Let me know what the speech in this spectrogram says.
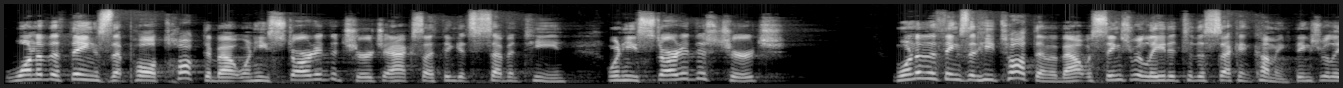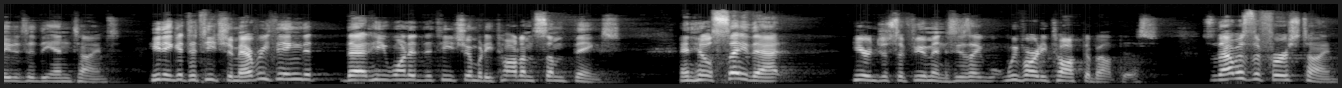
One of the things that Paul talked about when he started the church, Acts, I think it's 17, when he started this church, one of the things that he taught them about was things related to the second coming, things related to the end times. He didn't get to teach them everything that, that he wanted to teach them, but he taught them some things. And he'll say that here in just a few minutes. He's like, We've already talked about this. So that was the first time.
